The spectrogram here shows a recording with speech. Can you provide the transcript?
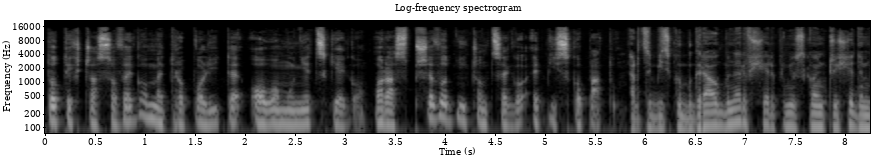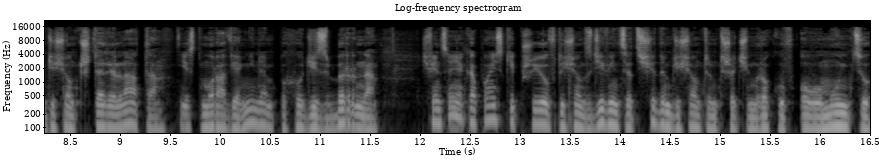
dotychczasowego metropolitę Ołomunieckiego oraz przewodniczącego episkopatu. Arcybiskup Graubner w sierpniu skończy 74 lata. Jest morawianinem, pochodzi z Brna. Święcenia kapłańskie przyjął w 1973 roku w Ołomuńcu.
